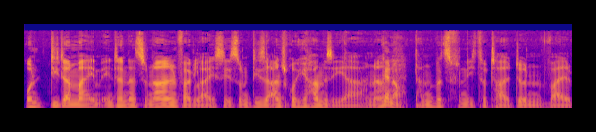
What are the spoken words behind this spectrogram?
und die dann mal im internationalen Vergleich siehst und diese Ansprüche haben sie ja. Ne? Genau. Dann wird's finde ich, total dünn, weil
